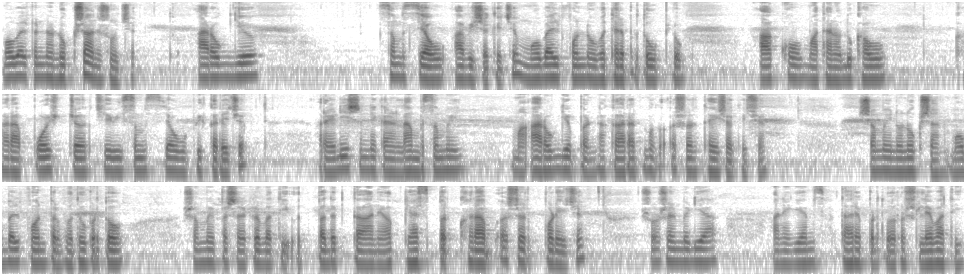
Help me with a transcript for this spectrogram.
મોબાઈલ ફોનના નુકસાન શું છે? આરોગ્ય સમસ્યાઓ આવી શકે છે. મોબાઈલ ફોનનો વધારે પડતો ઉપયોગ આંખો, માથાનો દુખાવો ખરાબ પોસ્ચર જેવી સમસ્યાઓ ઊભી કરે છે. રેડિયેશનને કારણે લાંબા સમયમાં આરોગ્ય પર નકારાત્મક અસર થઈ શકે છે. સમયનું નુકસાન. મોબાઈલ ફોન પર વધુ પડતો સમય પસાર કરવાથી ઉત્પાદકતા અને અભ્યાસ પર ખરાબ અસર પડે છે. સોશિયલ મીડિયા અને ગેમ્સ વધારે પડતો રસ લેવાથી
